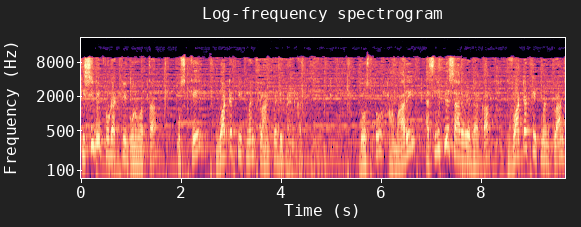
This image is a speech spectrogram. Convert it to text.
किसी भी प्रोडक्ट की गुणवत्ता, उसके वाटर ट्रीटमेंट प्लांट पे डिपेंड करती है। दोस्तों, हमारी एसलीपीएस आयुर्वेदा का water treatment plant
